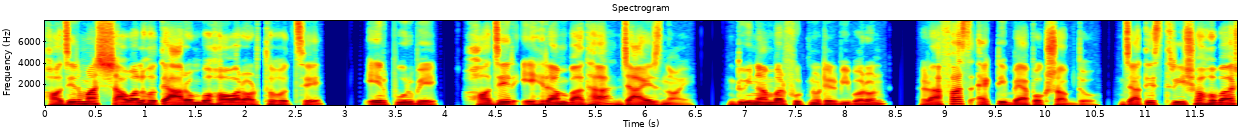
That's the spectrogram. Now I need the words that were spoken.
হজের মাস শাওয়াল হতে আরম্ভ হওয়ার অর্থ হচ্ছে, এর পূর্বে হজের এহরাম বাধা জায়েজ নয়। দুই নাম্বার ফুটনোটের বিবরণ, রাফাস একটি ব্যাপক শব্দ, যাতে স্ত্রী সহবাস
